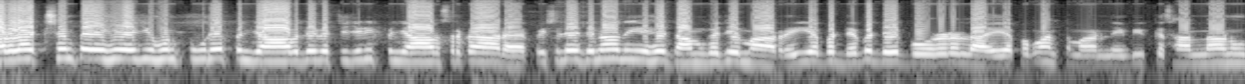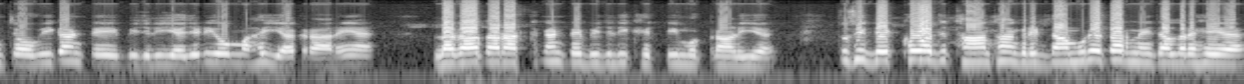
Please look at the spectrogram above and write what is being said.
ਅਗਲਾ ਐਕਸ਼ਨ ਤਾਂ ਇਹ ਹੈ ਜੀ, ਹੁਣ ਪੂਰੇ ਪੰਜਾਬ ਦੇ ਵਿੱਚ ਜਿਹੜੀ ਪੰਜਾਬ ਸਰਕਾਰ ਹੈ, ਪਿਛਲੇ ਦਿਨਾਂ ਦੀ ਇਹ ਦਮਗਜੇ ਮਾਰ ਰਹੀ ਹੈ, ਵੱਡੇ ਵੱਡੇ ਬੋਰਡ ਲਾਏ ਆ, ਭਗਵੰਤ ਮਾਨ ਨੇ ਵੀ ਕਿਸਾਨਾਂ ਨੂੰ 24 ਘੰਟੇ ਬਿਜਲੀ ਹੈ ਜਿਹੜੀ ਉਹ ਮੁਹੱਈਆ ਕਰਾ ਰਹੇ ਆ, ਲਗਾਤਾਰ 8 ਘੰਟੇ ਬਿਜਲੀ ਖੇਤੀ ਮੋਟਰਾਂ ਵਾਲੀ ਹੈ। ਤੁਸੀਂ ਦੇਖੋ ਅੱਜ ਥਾਂ ਥਾਂ ਗ੍ਰਿਡਾਂ ਮੂਰੇ ਧਰਨੇ ਚੱਲ ਰਹੇ ਆ,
